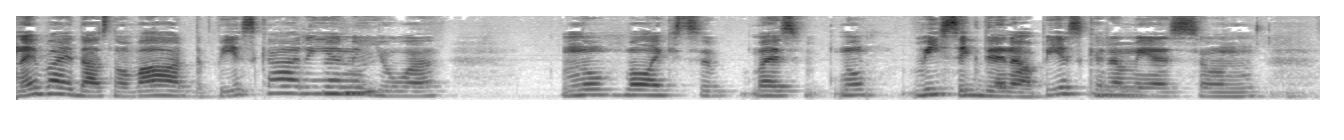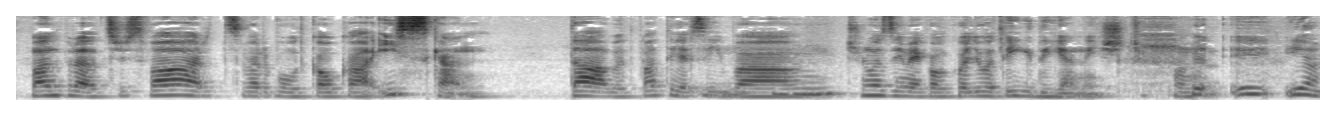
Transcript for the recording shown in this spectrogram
nebaidās no vārda pieskārieni, mm -hmm. jo, nu, man liekas, mēs, nu, visi ikdienā pieskaramies, mm -hmm. un, manuprāt, šis vārds varbūt kaut kā izskan tā, bet patiesībā mm -hmm. viņš nozīmē kaut ko ļoti ikdienišķu. Un... Jā,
